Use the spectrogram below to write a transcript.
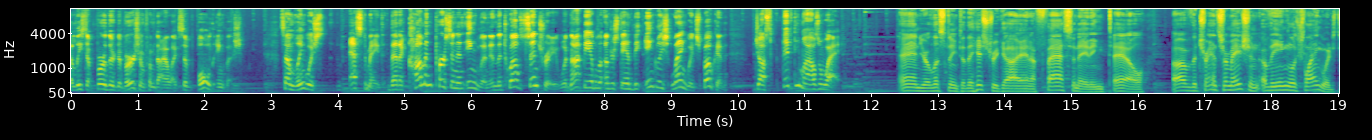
at least a further diversion from dialects of Old English. Some linguists estimate that a common person in England in the 12th century would not be able to understand the English language spoken just 50 miles away. And you're listening to The History Guy and a fascinating tale of the transformation of the English language.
